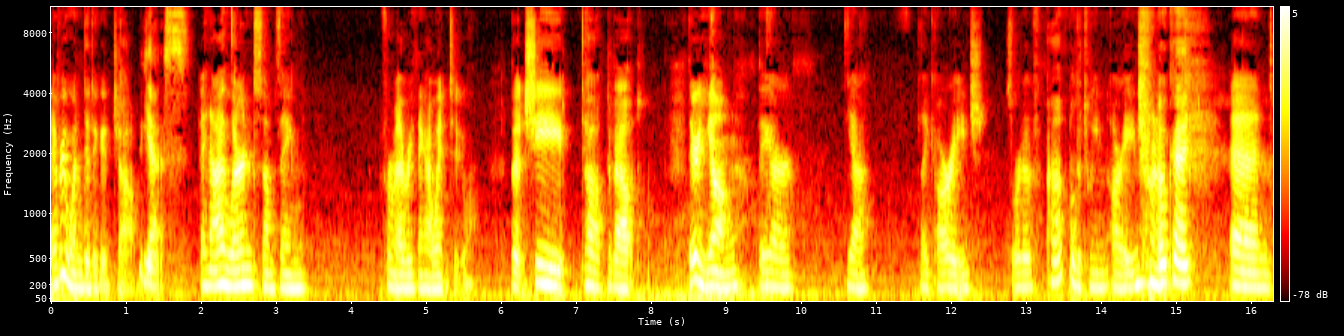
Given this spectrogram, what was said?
everyone did a good job. Yes. And I learned something from everything I went to. But she talked about they're young. They are, yeah, like our age, sort of, Oh, between our age. okay. and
